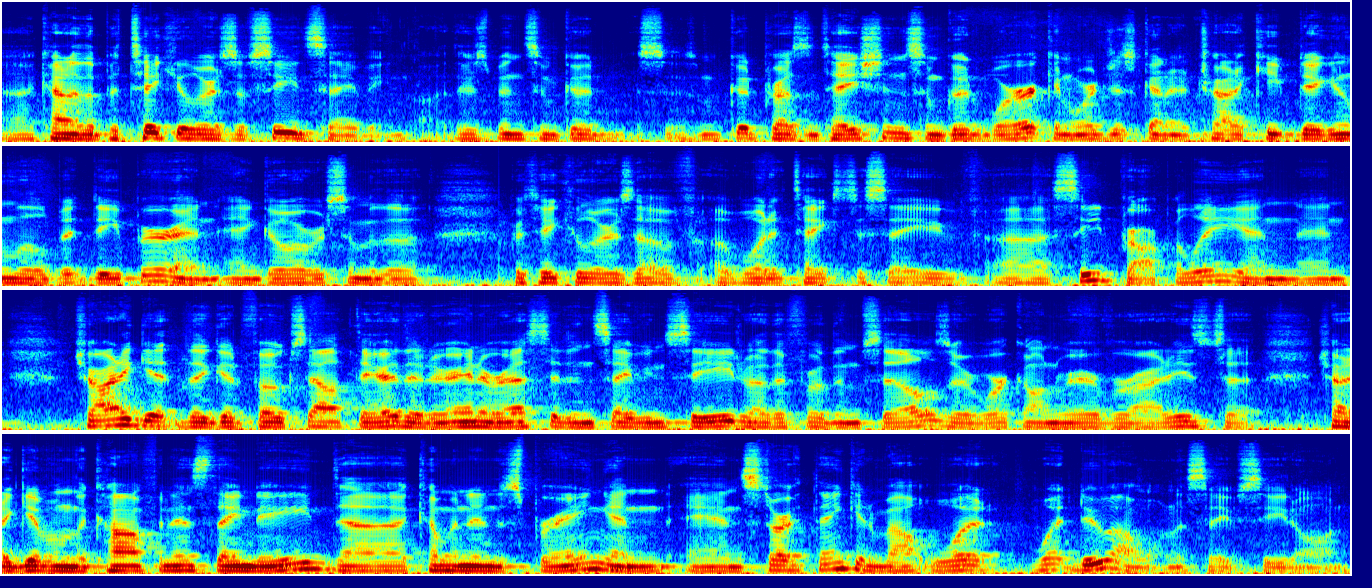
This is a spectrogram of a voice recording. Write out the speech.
uh, kind of the particulars of seed saving. There's been some good some good presentations, some good work, and we're just going to try to keep digging a little bit deeper and, and go over some of the particulars of, of what it takes to save uh, seed properly and, and try to get the good folks out there that are interested in saving seed, whether for themselves or work on rare varieties, to try to give them the confidence they need uh, coming into spring and, and start thinking about what, what do I want to save seed on?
